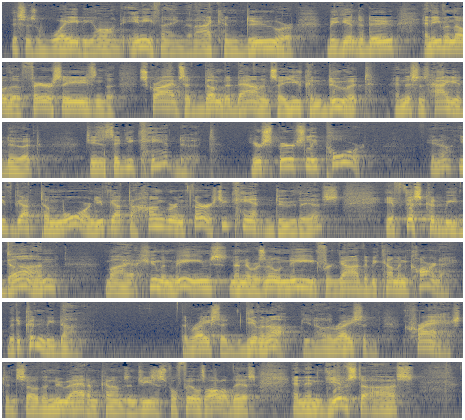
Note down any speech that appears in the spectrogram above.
This is way beyond anything that I can do or begin to do. And even though the Pharisees and the scribes had dumbed it down and say, you can do it, and this is how you do it, Jesus said, you can't do it. You're spiritually poor. You know, you've got to mourn. You've got to hunger and thirst. You can't do this. If this could be done by human beings, then there was no need for God to become incarnate. But it couldn't be done the race had given up, you know, the race had crashed. And so the new Adam comes and Jesus fulfills all of this and then gives to us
